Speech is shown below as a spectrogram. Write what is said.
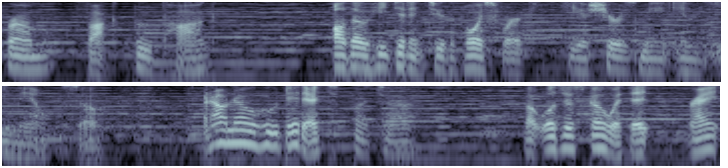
from Fok. Although he didn't do the voice work, he assures me in the email, so I don't know who did it, but uh but we'll just go with it, right?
